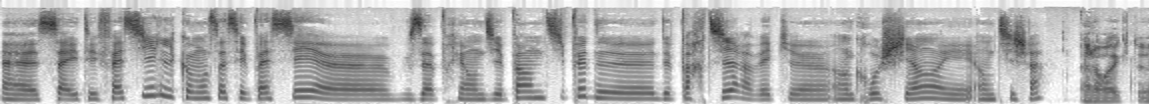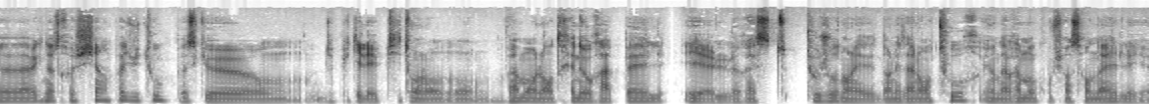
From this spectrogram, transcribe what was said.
Euh, ça a été facile? Comment ça s'est passé? Euh, Vous appréhendiez pas un petit peu de, de partir avec un gros chien et un petit chat? Alors avec, avec notre chien, pas du tout, parce que depuis qu'elle est petite, on, vraiment on l'entraîne au rappel et elle reste toujours dans les, dans les alentours et on a vraiment confiance en elle et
